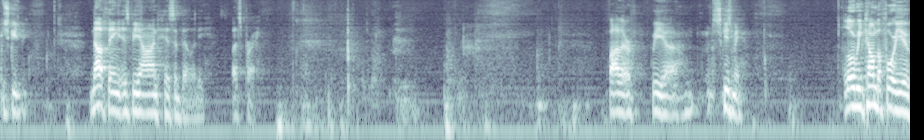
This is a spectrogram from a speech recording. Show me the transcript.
excuse me. Nothing is beyond his ability. Let's pray. Father, we uh, excuse me. Lord, we come before you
